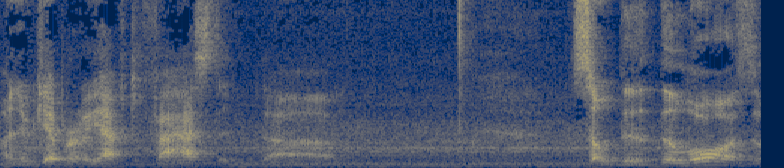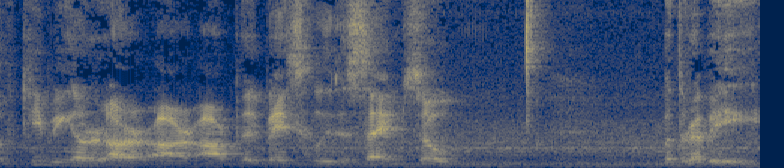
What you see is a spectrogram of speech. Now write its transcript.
on Yom Kippur. You have to fast, and uh, so the the laws of keeping are, are are, are basically the same. So, but the Rebbe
